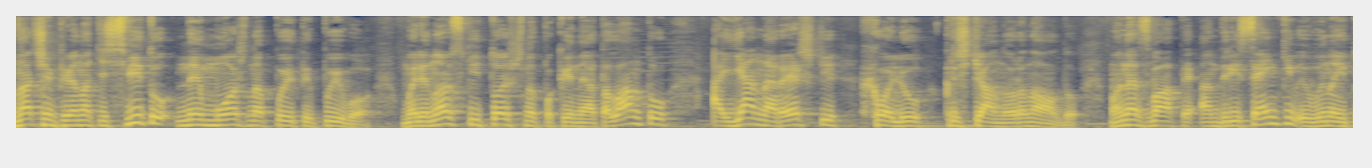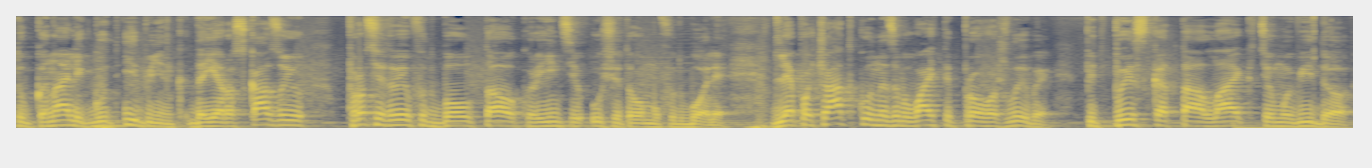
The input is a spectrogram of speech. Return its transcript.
На чемпіонаті світу не можна пити пиво. Маліновський точно покине Аталанту. А я нарешті хвалю Криштіану Роналду. Мене звати Андрій Сеньків, і ви на ютуб каналі Good Evening, де я розказую про світовий футбол та українців у світовому футболі. Для початку не забувайте про важливе: підписка та лайк цьому відео.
